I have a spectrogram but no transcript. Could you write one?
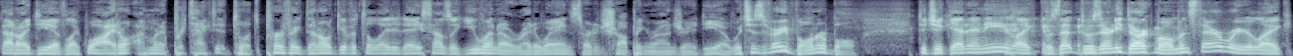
that idea of like, well, I don't, I'm going to protect it until it's perfect. Then I'll give it to of day. Sounds like you went out right away and started shopping around your idea, which is very vulnerable. Did you get any, like, was that, was there any dark moments there where you're like,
